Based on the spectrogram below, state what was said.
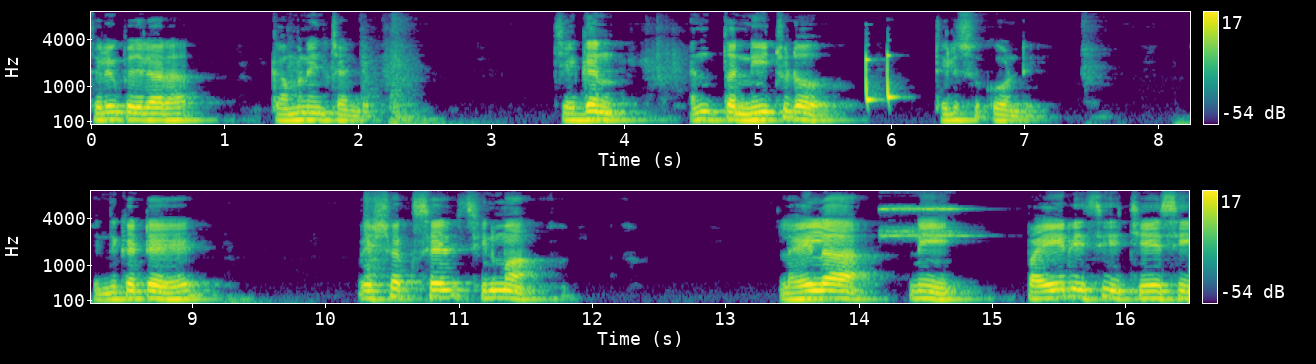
తెలుగు ప్రజలారా గమనించండి. జగన్ ఎంత నీచుడో తెలుసుకోండి. ఎందుకంటే విశ్వక్ సినిమా లైలాని పైరసీ చేసి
